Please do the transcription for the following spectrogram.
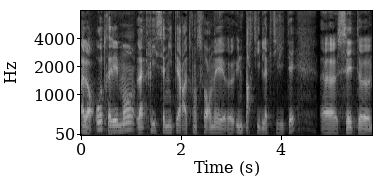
Alors, autre élément, la crise sanitaire a transformé euh, une partie de l'activité. Euh, c'est euh,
